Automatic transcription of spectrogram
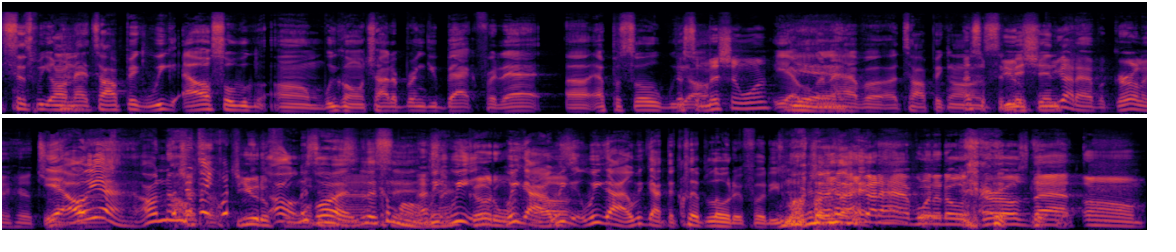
since we on that topic, we also um we gonna try to bring you back for that uh, episode. We The all- submission one? Yeah, we're gonna have a, a topic on That's a submission. You gotta have a girl in here too. yeah. bro. Oh yeah. Oh no. That's a beautiful Oh one, boy, man. listen. Come on, we, man. we, Good one, we got dog. we, we got we got the clip loaded for these you motherfuckers. gotta have one of those girls that um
